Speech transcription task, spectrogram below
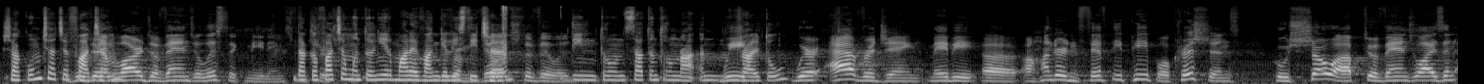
Și acum ceea ce is we're doing facem, large evangelistic meetings from dacă church- facem întâlniri mari from evanghelistice village to village. dintr-un sat într-un a- We, într-altul, we're averaging maybe uh, 150 people, Christians, who show up to evangelize in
